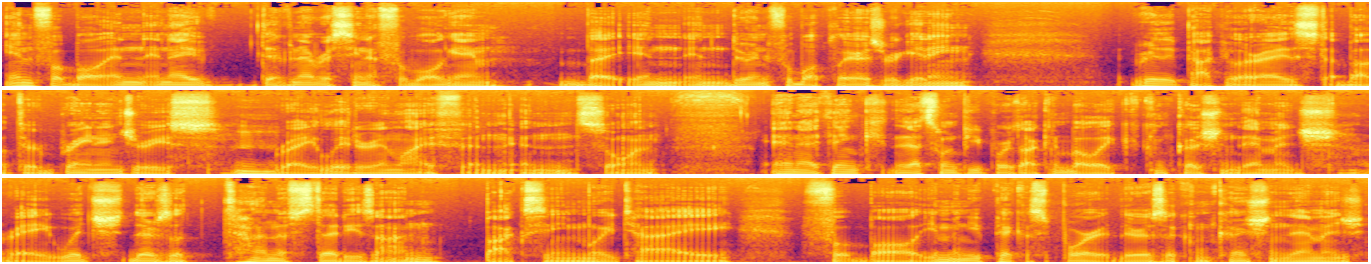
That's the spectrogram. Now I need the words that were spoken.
in football and and I've, never seen a football game, but in, in during football players were getting really popularized about their brain injuries right later in life and, and so on and i think that's when people are talking about like concussion damage right which there's a ton of studies on boxing muay thai football i mean you pick a sport there's a concussion damage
